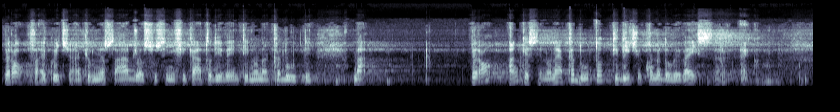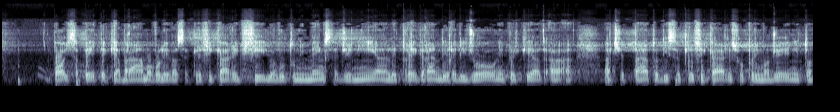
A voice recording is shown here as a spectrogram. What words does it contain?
però e qui c'è anche un mio saggio sul significato di eventi non accaduti, ma però anche se non è accaduto ti dice come doveva essere. Ecco. Poi sapete che Abramo voleva sacrificare il figlio, ha avuto un'immensa genia, le tre grandi religioni perché ha, ha accettato di sacrificare il suo primogenito.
